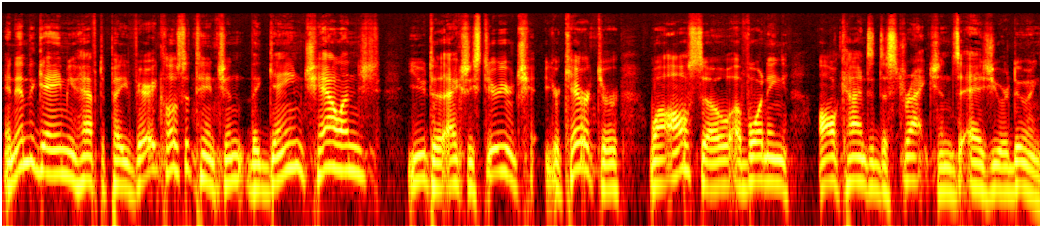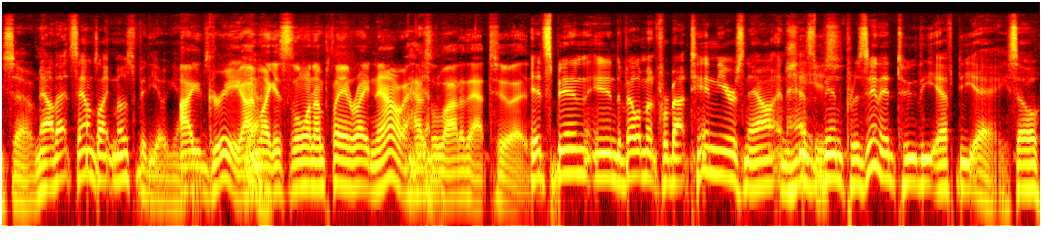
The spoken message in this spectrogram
and in the game you have to pay very close attention. The game challenged you to actually steer your ch- your character while also avoiding all kinds of distractions as you are doing so. Now that sounds like most video games. I agree. I'm like, it's the one I'm playing right now. It has a lot of that to it. It's been in development for about 10 years now and has been presented to the FDA. So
